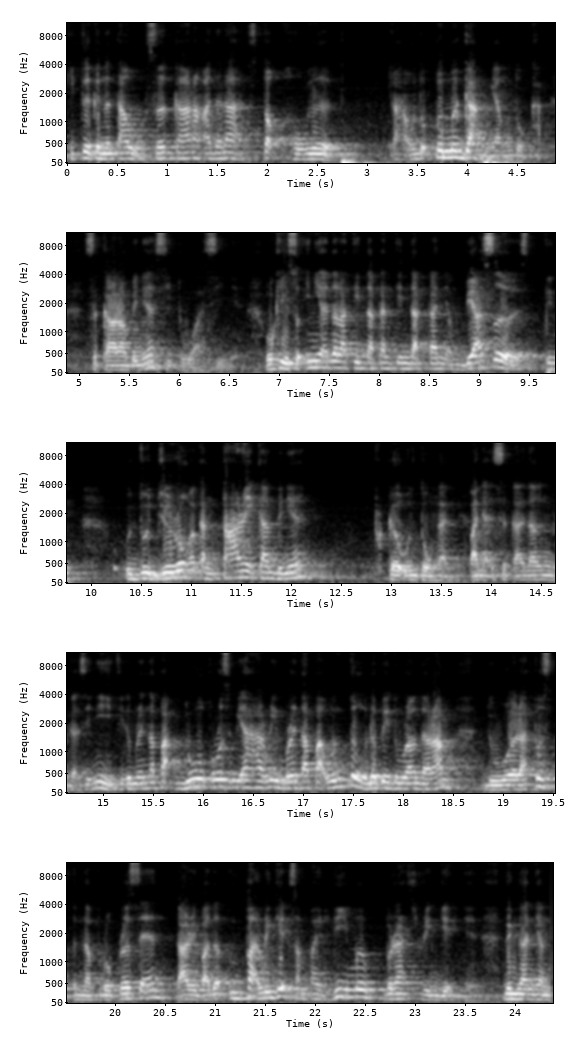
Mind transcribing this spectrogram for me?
kita kena tahu sekarang adalah stockholder uh, untuk pemegang yang untuk sekarang punya situasinya. Okey, so ini adalah tindakan-tindakan yang biasa untuk jurung akan tarikkan punya keuntungan. Banyak sekarang dekat sini kita boleh nampak 29 hari boleh dapat untung lebih kurang dalam 260% daripada RM4 sampai RM15 dengan yang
